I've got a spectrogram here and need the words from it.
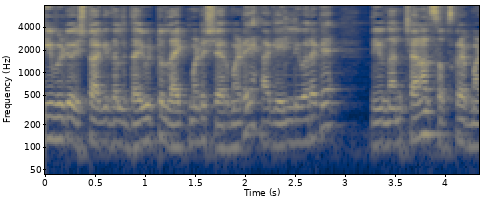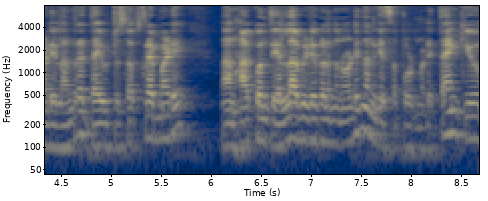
ಈ ವಿಡಿಯೋ ಇಷ್ಟ ಆಗಿದ್ದಲ್ಲಿ ದಯವಿಟ್ಟು ಲೈಕ್ ಮಾಡಿ ಶೇರ್ ಮಾಡಿ. ಹಾಗೆ ಇಲ್ಲಿವರೆಗೆ ನೀವು ನನ್ನ ಚಾನಲ್ ಸಬ್ಸ್ಕ್ರೈಬ್ ಮಾಡಿಲ್ಲ ಅಂದರೆ ದಯವಿಟ್ಟು ಸಬ್ಸ್ಕ್ರೈಬ್ ಮಾಡಿ. ನಾನು ಹಾಕುವಂಥ ಎಲ್ಲ ವೀಡಿಯೋಗಳನ್ನು ನೋಡಿ ನನಗೆ ಸಪೋರ್ಟ್ ಮಾಡಿ. ಥ್ಯಾಂಕ್ ಯು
